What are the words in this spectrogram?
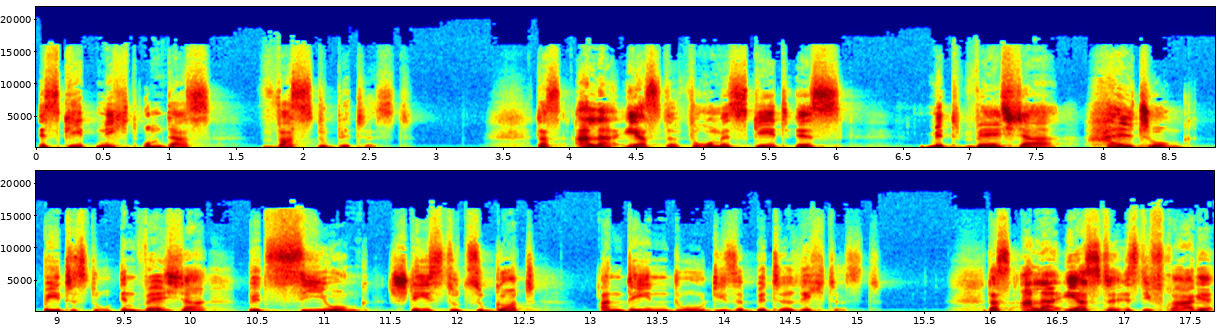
Es geht nicht um das, was du bittest. Das allererste, worum es geht, ist, mit welcher Haltung betest du? In welcher Beziehung stehst du zu Gott, an den du diese Bitte richtest? Das allererste ist die Frage,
